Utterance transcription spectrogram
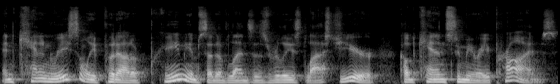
And Canon recently put out a premium set of lenses released last year called Canon Sumire Primes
